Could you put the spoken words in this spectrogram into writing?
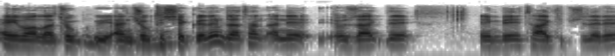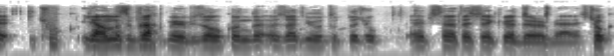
Eyvallah çok yani çok teşekkür ederim. Zaten hani özellikle NBA takipçileri çok yalnız bırakmıyor bizi o konuda. Özellikle YouTube'da çok hepsine teşekkür ediyorum yani. Çok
